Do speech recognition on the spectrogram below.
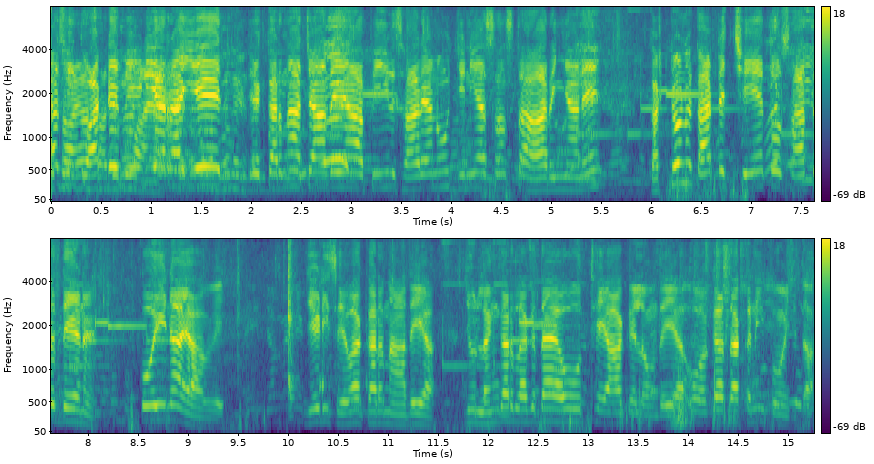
ਅਸੀਂ ਤੁਹਾਡੇ ਮੀਡੀਆ ਰਾਹੀਂ ਇਹ ਇਹ ਕਰਨਾ ਚਾਹੁੰਦੇ ਆ ਅਪੀਲ ਸਾਰਿਆਂ ਨੂੰ ਜਿੰਨੀਆਂ ਸੰਸਥਾ ਆ ਰਹੀਆਂ ਨੇ ਘੱਟੋ ਨਾ ਘੱਟ 6 ਤੋਂ 7 ਦਿਨ ਕੋਈ ਨਾ ਆਵੇ। ਜਿਹੜੀ ਸੇਵਾ ਕਰਨ ਆਦੇ ਆ ਜੋ ਲੰਗਰ ਲੱਗਦਾ ਹੈ ਉਹ ਉੱਥੇ ਆ ਕੇ ਲਾਉਂਦੇ ਆ ਉਹ ਅੱਗਾ ਤੱਕ ਨਹੀਂ ਪਹੁੰਚਦਾ।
